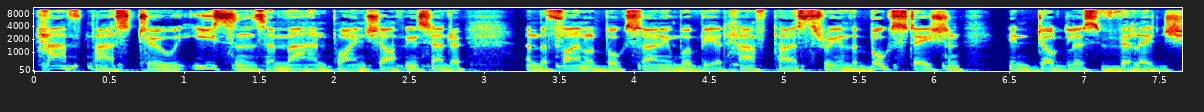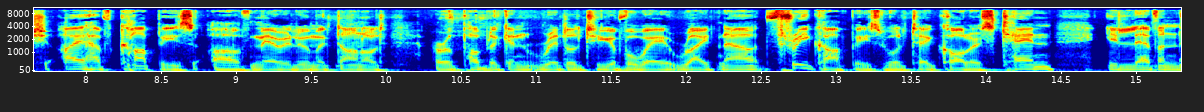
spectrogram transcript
half past 2 Eason's in Mahon Point Shopping Centre, and the final book signing will be at half past 3 in the book station in Douglas Village. I have copies of Mary Lou McDonald, a Republican riddle to give away right now. Three copies. We'll take callers 10, 11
